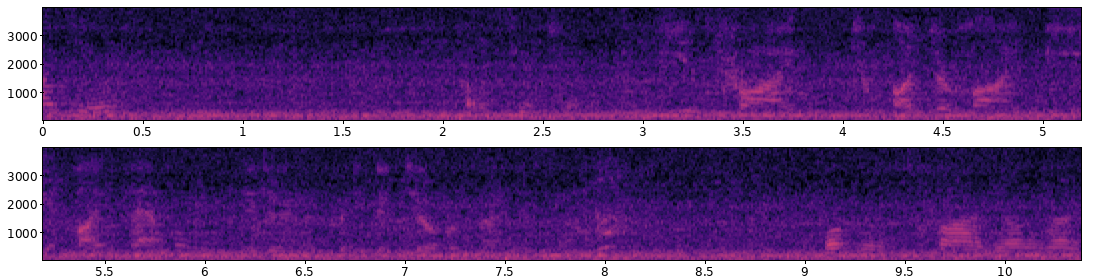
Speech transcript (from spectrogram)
like you. Palestinian. He is trying to undermine me and my family. You're doing a pretty good job of this what makes five young men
